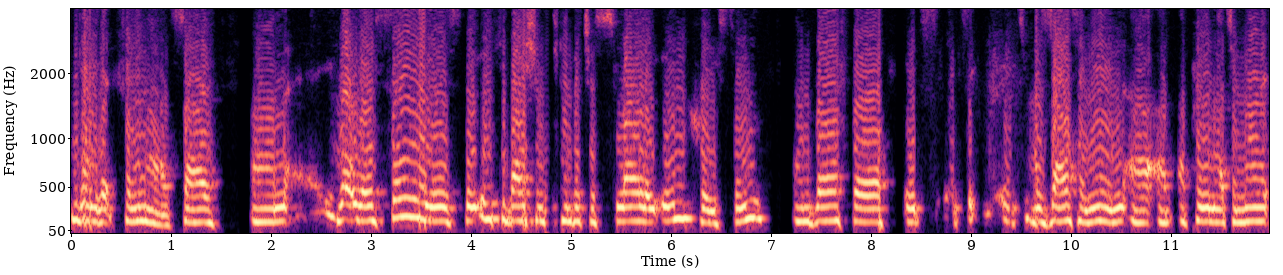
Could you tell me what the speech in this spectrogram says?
you're going to get females. So um, what we're seeing is the incubation temperature slowly increasing, and therefore it's it's it's resulting in uh, a, a, pretty much a night.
